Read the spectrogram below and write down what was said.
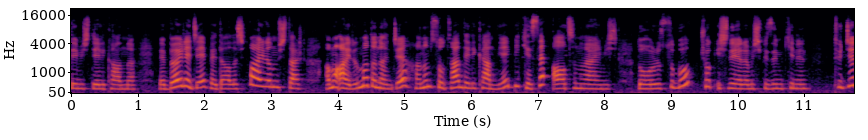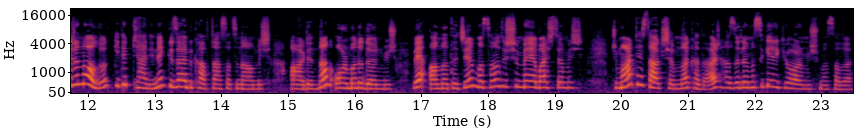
demiş delikanlı ve böylece vedalaşıp ayrılmışlar. Ama ayrılmadan önce hanım sultan delikanlıya bir kese altın vermiş. Doğrusu bu çok işine yaramış bizimkinin. Tüccarın oğlu gidip kendine güzel bir kaftan satın almış. Ardından ormana dönmüş ve anlatacağı masalı düşünmeye başlamış. Cumartesi akşamına kadar hazırlaması gerekiyormuş masalı.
